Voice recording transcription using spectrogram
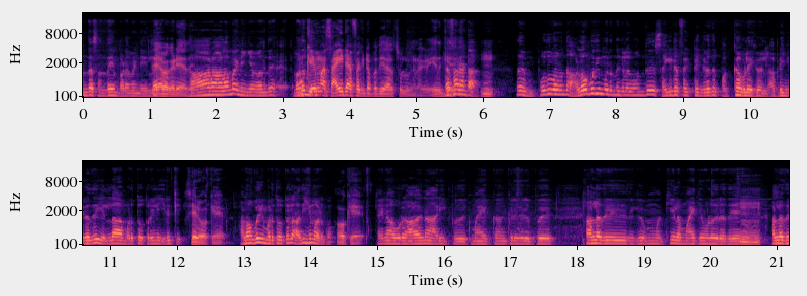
எந்த சந்தேகம் பட வேண்டியதில்லை. தேவை கிடையாது. தாராளமா நீங்க வந்து முக்கியமாக சைடு எஃபெக்ட்டை பற்றி ஏதாவது சொல்லுங்க டாக்டர் பொதுவாக வந்து அலோபதி மருந்துகளை வந்து சைடு எஃபெக்ட்டுங்கிறது பக்க விளைவுகள் அப்படிங்கிறது எல்லா மருத்துவத்துறையிலும் இருக்கு. சரி ஓகே. அலோபதி மருத்துவத்தில் அதிகமாக இருக்கும். ஓகே. ஏன்னா ஒரு ஆளுனா அரிப்பு மயக்கம் கிருகிருப்பு அல்லது இதுக்கு கீழே மயக்கம் விழுகிறது அல்லது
